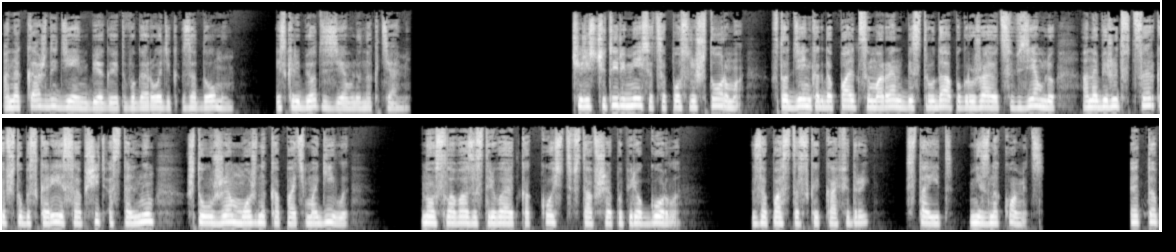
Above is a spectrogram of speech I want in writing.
она каждый день бегает в огородик за домом и скребет землю ногтями. Через четыре месяца после шторма, в тот день, когда пальцы Морен без труда погружаются в землю, она бежит в церковь, чтобы скорее сообщить остальным, что уже можно копать могилы. Но слова застревают, как кость, вставшая поперек горла. За пасторской кафедрой стоит незнакомец. Это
